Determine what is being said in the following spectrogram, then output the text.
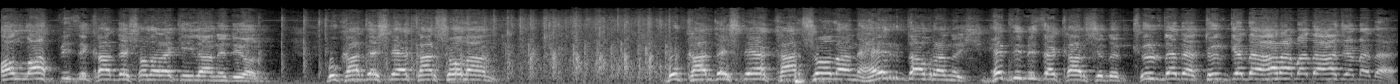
Allah bizi kardeş olarak ilan ediyor. Bu kardeşliğe karşı olan bu kardeşliğe karşı olan her davranış hepimize karşıdır. Kürde de, Türkiye'de, Araba'da, Aceme'de.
